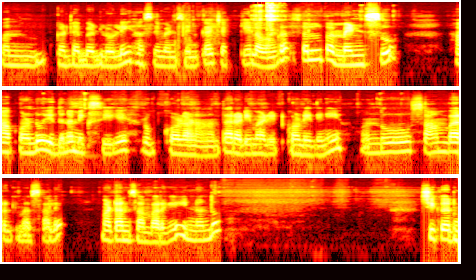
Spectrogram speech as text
ಒಂದು ಗಡ್ಡೆ ಬೆಳ್ಳುಳ್ಳಿ, ಹಸಿಮೆಣಸಿನ್ಕಾಯಿ, ಚಕ್ಕೆ, ಲವಂಗ, ಸ್ವಲ್ಪ ಮೆಣಸು ಹಾಕ್ಕೊಂಡು ಇದನ್ನು ಮಿಕ್ಸಿಗೆ ರುಬ್ಕೊಳ್ಳೋಣ ಅಂತ ರೆಡಿ ಮಾಡಿ ಇಟ್ಕೊಂಡಿದ್ದೀನಿ ಒಂದು ಸಾಂಬಾರ್ಗೆ ಮಸಾಲೆ, ಮಟನ್ ಸಾಂಬಾರಿಗೆ ಇನ್ನೊಂದು ಚಿಕನ್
